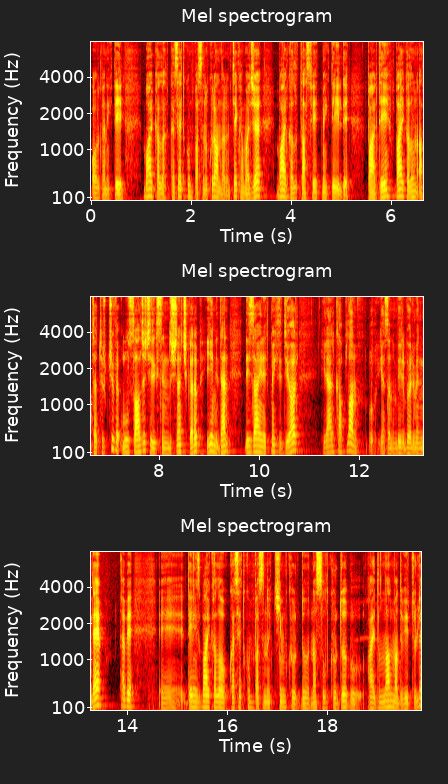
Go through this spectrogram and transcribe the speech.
organik değil. Baykal'ı kaset kumpasını kuranların tek amacı Baykal'ı tasfiye etmek değildi. Parti Baykal'ın Atatürkçü ve ulusalcı çizgisinin dışına çıkarıp yeniden dizayn etmekti diyor. Hilal Kaplan bu yazının bir bölümünde. Tabi e, Deniz Baykal'a o kaset kumpasını kim kurdu, nasıl kurdu bu aydınlanmadı bir türlü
